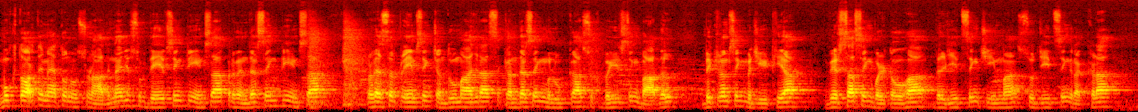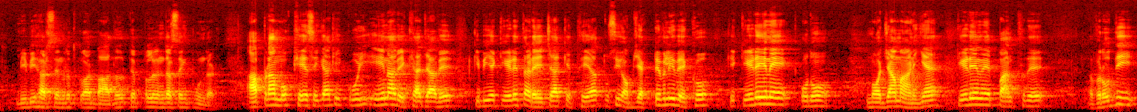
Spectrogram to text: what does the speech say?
ਮੁੱਖ ਤੌਰ ਤੇ ਮੈਂ ਤੁਹਾਨੂੰ ਸੁਣਾ ਦਿੰਨਾ ਜੀ ਸੁਖਦੇਵ ਸਿੰਘ ਢੀਂਡਸਾ ਪ੍ਰਵਿੰਦਰ ਸਿੰਘ ਢੀਂਡਸਾ ਪ੍ਰੋਫੈਸਰ ਪ੍ਰੇਮ ਸਿੰਘ ਚੰਦੂ ਮਾਜਰਾ ਸਿਕੰਦਰ ਸਿੰਘ ਮਲੂਕਾ ਸੁਖਬੀਰ ਸਿੰਘ ਬਾਦਲ ਵਿਕਰਮ ਸਿੰਘ ਮਜੀਠੀਆ ਵਿਰਸਾ ਸਿੰਘ ਬਲਟੋਹਾ ਦਲਜੀਤ ਸਿੰਘ ਚੀਮਾ ਸੁਰਜੀਤ ਸਿੰਘ ਰਖੜਾ ਬੀਬੀ ਹਰਸਿਮਰਤ ਕੌਰ ਬਾਦਲ ਤੇ ਪਲਵਿੰਦਰ ਸਿੰਘ ਪੂੰਦੜ। ਆਪਣਾ ਮੁੱਖ ਇਹ ਸੀਗਾ ਕਿ ਕੋਈ ਇਹ ਨਾ ਵੇਖਿਆ ਜਾਵੇ ਕਿ ਵੀ ਇਹ ਕਿਹੜੇ ਧੜੇ 'ਚ ਆ ਕਿੱਥੇ ਆ। ਤੁਸੀਂ ਆਬਜੈਕਟਿਵਲੀ ਵੇਖੋ ਕਿ ਕਿਹੜੇ ਨੇ ਉਦੋਂ ਮੌਜਾਂ ਮਾਣੀਆਂ ਕਿਹੜੇ ਨੇ ਪੰਥ ਦੇ ਵਿਰੋਧੀ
